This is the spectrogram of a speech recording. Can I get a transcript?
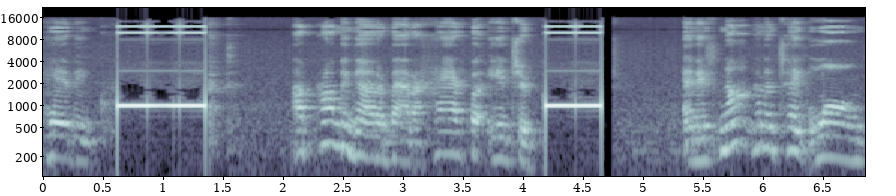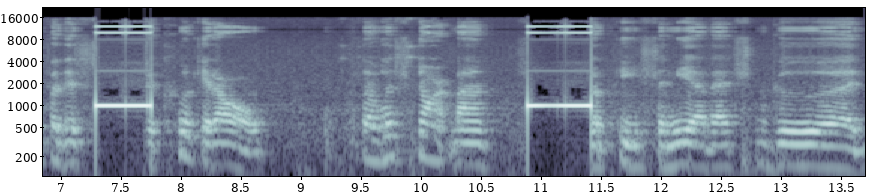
heavy I probably got about a half an inch of and it's not going to take long for this to cook at all. So let's start by a piece, and yeah, that's good.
